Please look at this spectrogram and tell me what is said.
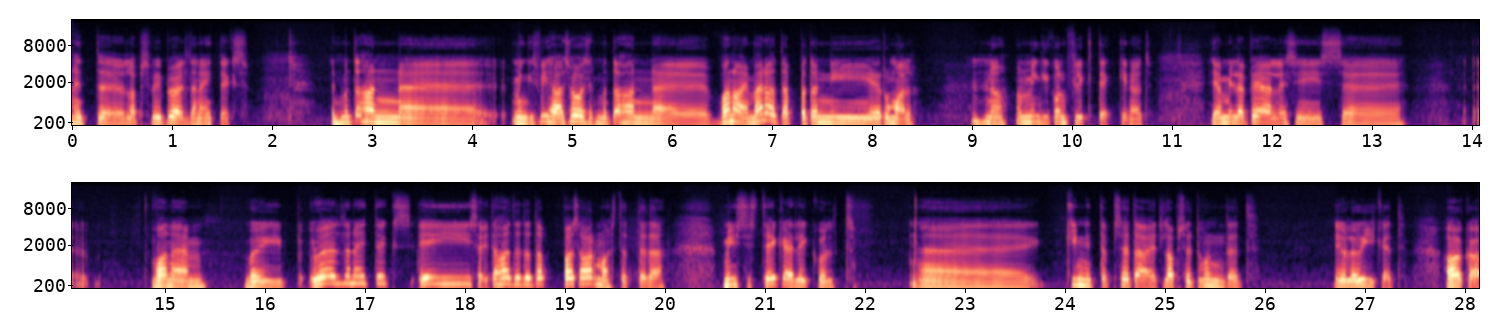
et eh, laps võib öelda näiteks, et ma tahan äh, mingis vihasoos, et ma tahan äh, vanaema ära tappa, ta on nii rumal. Mhm. noh, on mingi konflikt tekkinud. Ja mille peale siis äh, äh, vanem võib öelda näiteks ei, sa ei taha teda tappa, sa armastad teda, mis siis tegelikult äh, kinnitab seda, et lapse tunded ei ole õiged, aga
